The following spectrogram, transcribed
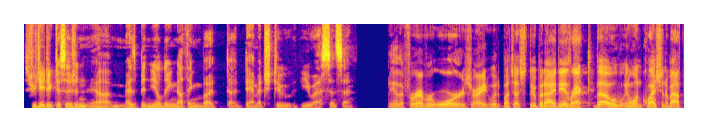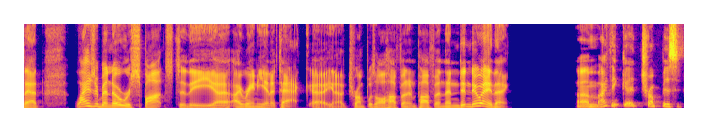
strategic decision um, has been yielding nothing but uh, damage to the U.S. since then. Yeah, the forever wars, right? With a bunch of stupid ideas. Correct. Though, you know, one question about that: Why has there been no response to the uh, Iranian attack? Uh, you know, Trump was all huffing and puffing, then didn't do anything. Um, I think uh, Trump is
